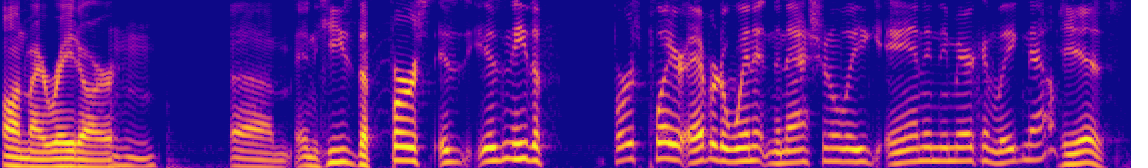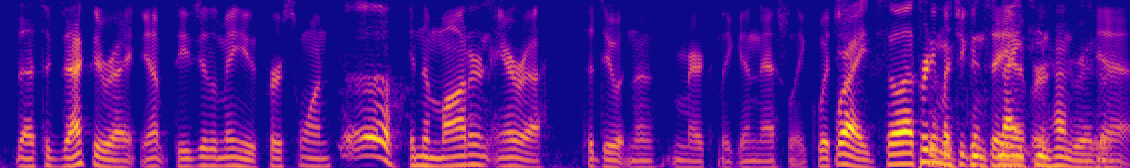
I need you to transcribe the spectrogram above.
on my radar. Mm-hmm. Um, and he's the first. Is isn't he the f- first player ever to win it in the National League and in the American League now? He is. That's exactly right. Yep, DJ LeMahieu, the first one Ugh. in the modern era to do it in the American League and National League, which Right. So that's pretty like much you can since say ever. 1900. Yeah.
